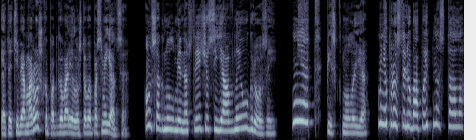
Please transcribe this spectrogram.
«Это тебя Морошка подговорила, чтобы посмеяться?» Он шагнул мне навстречу с явной угрозой. «Нет», — пискнула я, — «мне просто любопытно стало.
